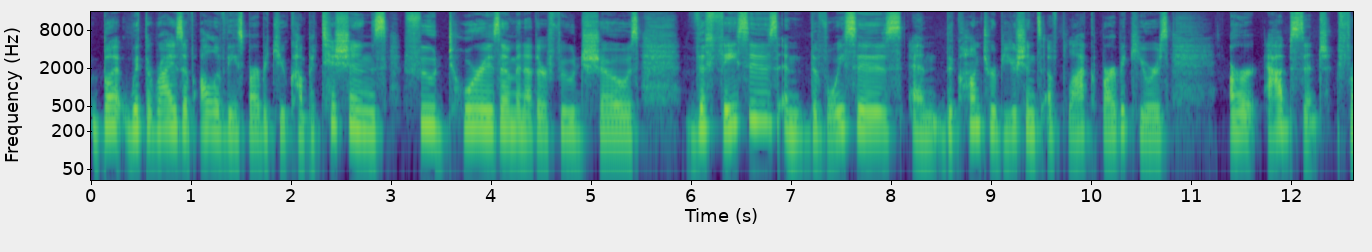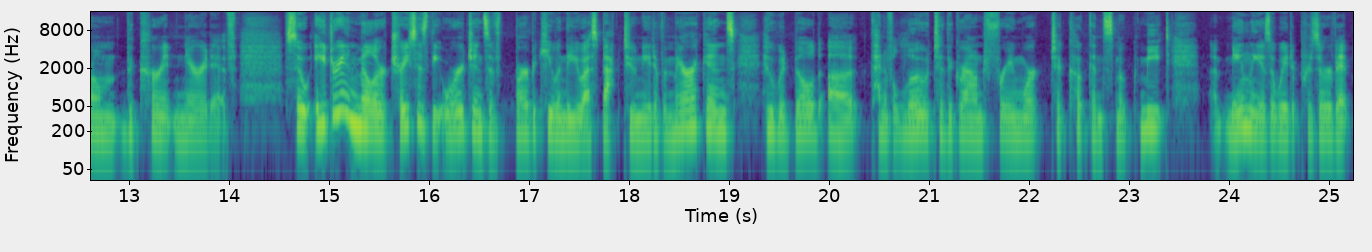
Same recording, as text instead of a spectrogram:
but with the rise of all of these barbecue competitions, food tourism, and other food shows, the faces and the voices and the contributions of Black barbecuers are absent from the current narrative. So, Adrian Miller traces the origins of barbecue in the US back to Native Americans who would build a kind of a low to the ground framework to cook and smoke meat, uh, mainly as a way to preserve it.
